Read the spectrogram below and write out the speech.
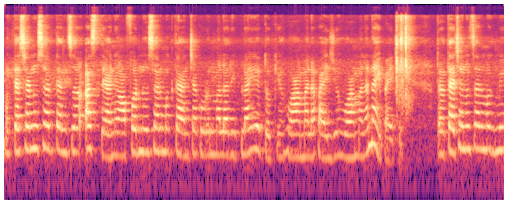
मग त्याच्यानुसार त्यांचं असते आणि ऑफरनुसार मग त्यांच्याकडून मला रिप्लाय येतो की हो आम्हाला पाहिजे हो आम्हाला नाही पाहिजे. तर त्याच्यानुसार मग मी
